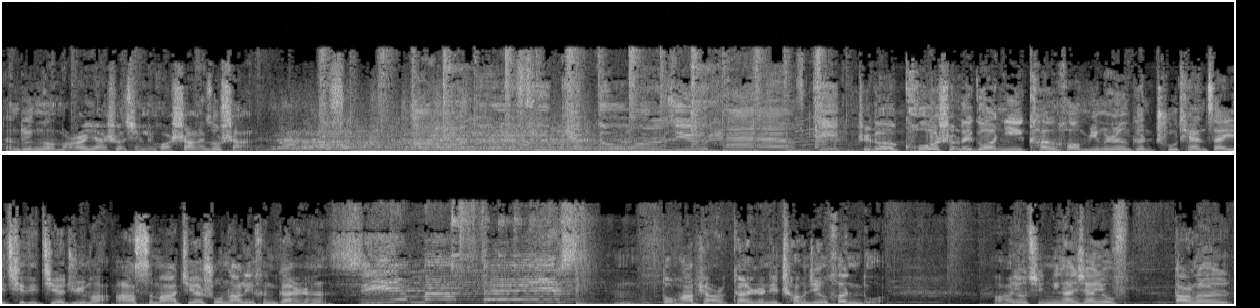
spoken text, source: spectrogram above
但对我们而言，说心里话，删了就删了。这个阔说那个，你看好鸣人跟雏田在一起的结局吗？阿斯玛结束那里很感人。嗯，动画片感人的场景很多啊，尤其你看现在又当了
